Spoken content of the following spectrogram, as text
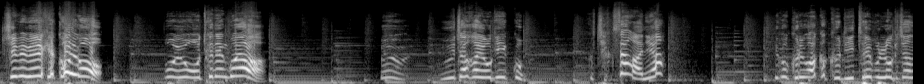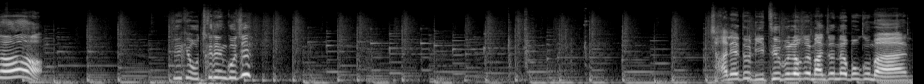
집이 왜 이렇게 커 이거? 뭐 이거 어떻게 된 거야? 의, 의자가 여기 있고 그 책상 아니야? 이거 그리고 아까 그 리틀 블럭이잖아. 이게 어떻게 된 거지? 자네도 리틀 블럭을 만졌나 보구만.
